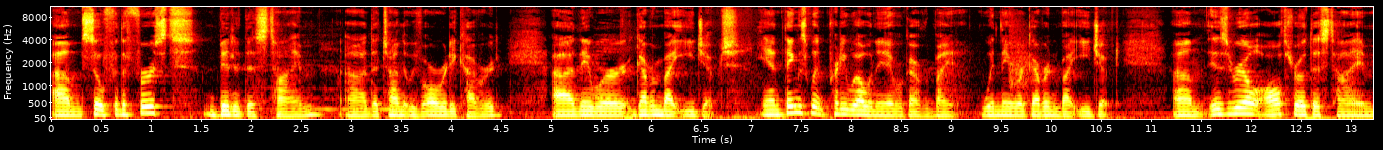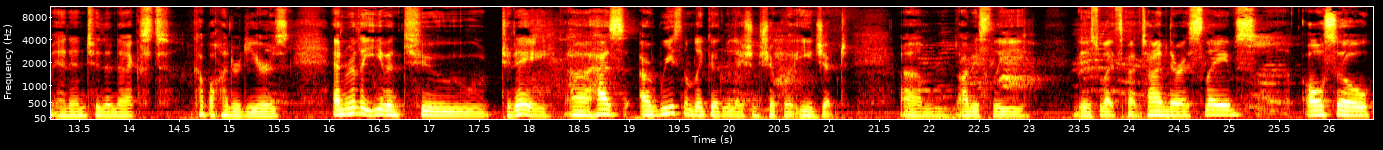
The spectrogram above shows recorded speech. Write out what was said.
Um, so, for the first bit of this time, uh, the time that we've already covered, uh, they were governed by Egypt, and things went pretty well when they were governed by when they were governed by Egypt. Um, Israel, all throughout this time and into the next couple hundred years, and really even to today, uh, has a reasonably good relationship with Egypt. Um, obviously, the Israelites spent time there as slaves. Also,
